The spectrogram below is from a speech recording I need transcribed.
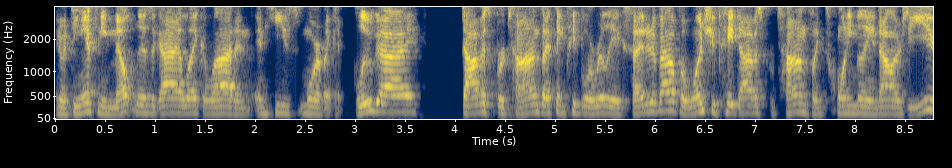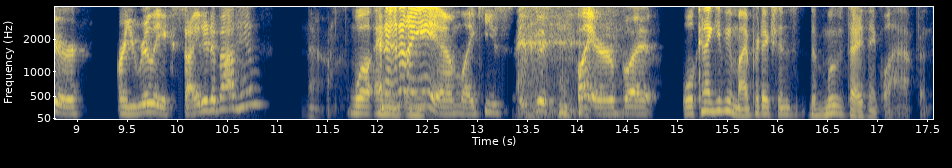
you know, De'Anthony Melton is a guy I like a lot, and, and he's more of like a glue guy. Davis Bertans, I think people are really excited about. But once you pay Davis Bertans like $20 million a year, are you really excited about him? No. Well, and, and, and I am. Like, he's a good player, but. Well, can I give you my predictions? The moves that I think will happen.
